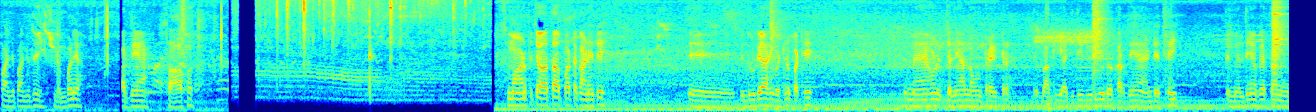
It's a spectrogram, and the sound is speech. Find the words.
5-5 ਦੇ ਡੰਬਲ ਆ। ਕਰਦੇ ਆ ਸਾਫ਼। ਸਮਾਨ ਪਹੁੰਚਾਤਾ ਆਪਾਂ ਟਿਕਾਣੇ ਤੇ। ਤੇ ਬਿੰਦੂ ਡਿਆ ਸੀ ਵੱਢਣ ਪੱਠੇ। ਤੇ ਮੈਂ ਹੁਣ ਚੱਲਿਆ ਲਾਉਣ ਟਰੈਕਟਰ। ਤੇ ਬਾਕੀ ਅੱਜ ਦੀ ਵੀਡੀਓ ਦਾ ਕਰਦੇ ਆਂ ਐਂਡ ਇੱਥੇ ਹੀ। ਤੇ ਮਿਲਦੇ ਆਂ ਫਿਰ ਤੁਹਾਨੂੰ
